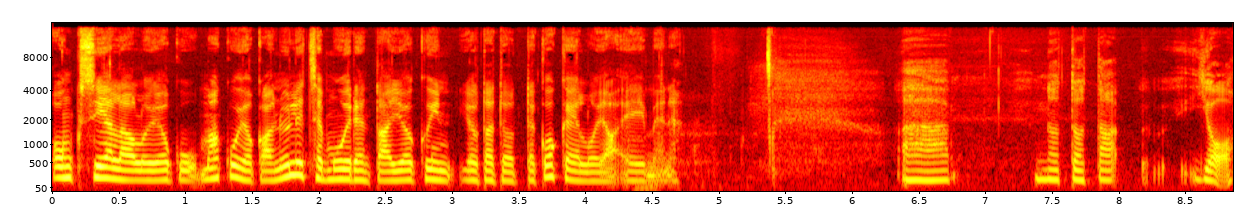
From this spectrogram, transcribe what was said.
onko siellä ollut joku maku, joka on ylitse muiden tai jokin, jota te olette kokeillut ja ei mene? Ää, no tota, joo,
